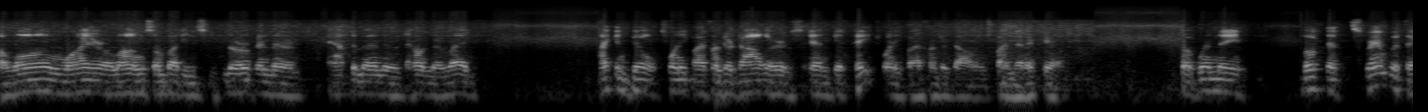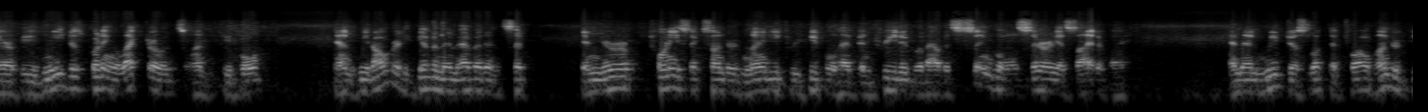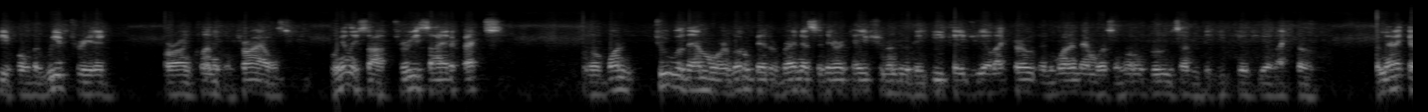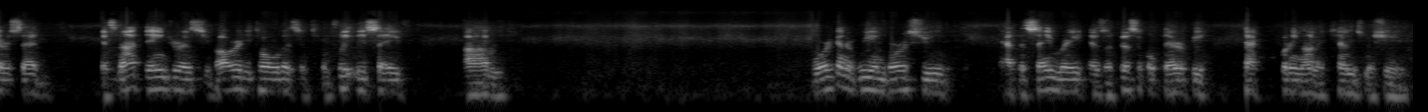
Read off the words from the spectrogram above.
a long wire along somebody's nerve in their abdomen or down their leg, I can bill $2,500 and get paid $2,500 by Medicare. But when they looked at scrambler therapy, me just putting electrodes on people, and we'd already given them evidence that in Europe, 2,693 people had been treated without a single serious side effect. And then we've just looked at 1,200 people that we've treated or on clinical trials. We only saw three side effects. Well, one, two of them were a little bit of redness and irritation under the EKG electrode, and one of them was a little bruise under the EKG electrode. The Medicare said it's not dangerous. You've already told us it's completely safe. Um, we're going to reimburse you at the same rate as a physical therapy tech putting on a TENS machine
